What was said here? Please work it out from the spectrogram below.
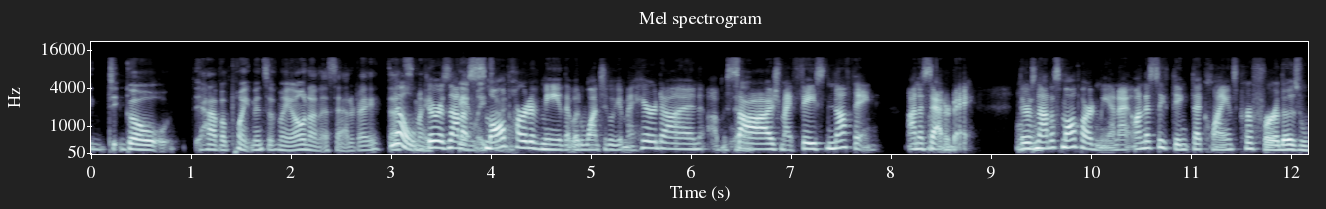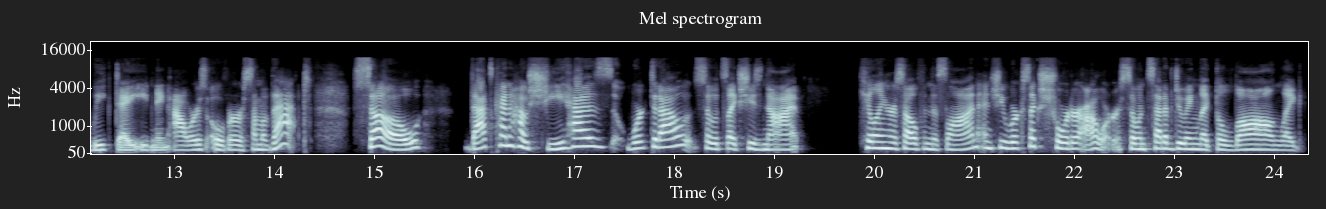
want to go have appointments of my own on a Saturday. That's no, there is not a small time. part of me that would want to go get my hair done, a massage, my face, nothing on a Saturday. There's Mhm. not a small part of me. And I honestly think that clients prefer those weekday evening hours over some of that. So that's kind of how she has worked it out. So it's like she's not killing herself in the salon and she works like shorter hours. So instead of doing like the long, like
